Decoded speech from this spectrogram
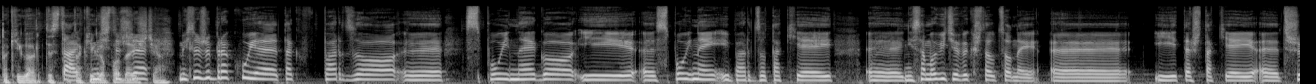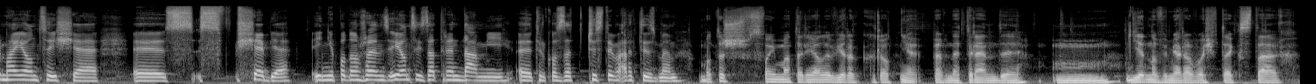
takiego artysty, tak, takiego myślę, podejścia. Że, myślę, że brakuje tak bardzo y, spójnego i y, spójnej i bardzo takiej y, niesamowicie wykształconej y, i też takiej y, trzymającej się z, z, siebie i nie podążającej za trendami, tylko za czystym artyzmem. Bo też w swoim materiale wielokrotnie pewne trendy, mm, jednowymiarowość w tekstach,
